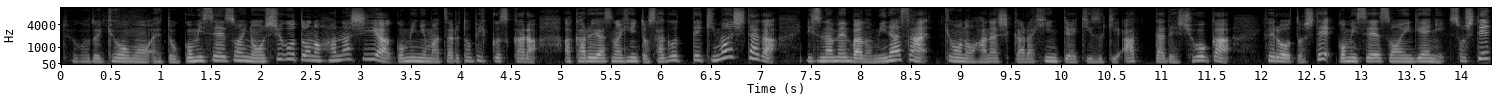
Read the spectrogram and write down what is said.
ということで今日も、えっと、ゴミ清掃員のお仕事の話やゴミにまつわるトピックスから明るい明日のヒントを探ってきましたがリスナーメンバーの皆さん今日のお話からヒントや気づきあったでしょうか？フェローとしてゴミ清掃員芸人そして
